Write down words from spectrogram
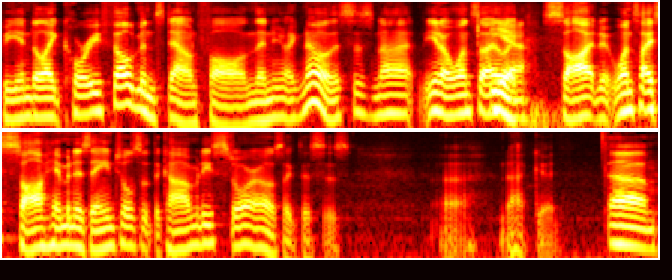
be into like Corey Feldman's downfall, and then you're like, no, this is not. You know, once I Yeah. like saw it, once I saw him and his angels at the comedy store, I was like, this is uh, not good. Um,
